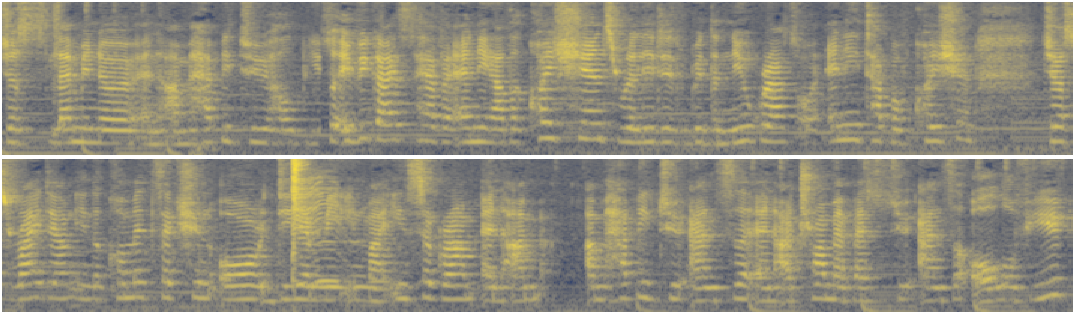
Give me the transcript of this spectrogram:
just let me know and i'm happy to help you. so if you guys have any other questions related with the new grads or any type of question just write down in the comment section or dm me in my instagram and i'm i'm happy to answer and i try my best to answer all of you.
